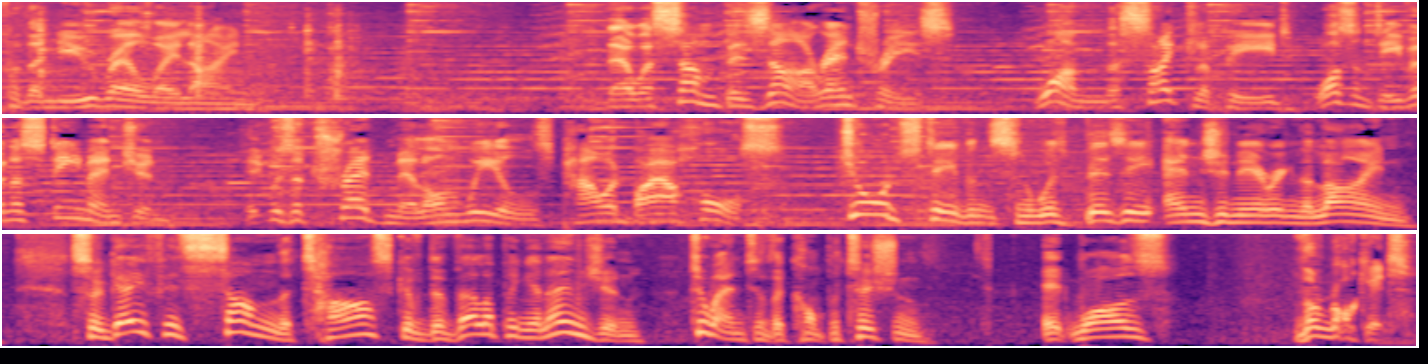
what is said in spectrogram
for the new railway line. There were some bizarre entries. One, the Cyclopede, wasn't even a steam engine. It was a treadmill on wheels powered by a horse. George Stephenson was busy engineering the line, so gave his son the task of developing an engine to enter the competition. It was the Rocket.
